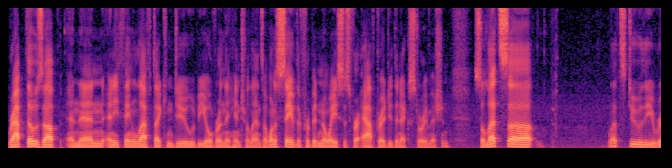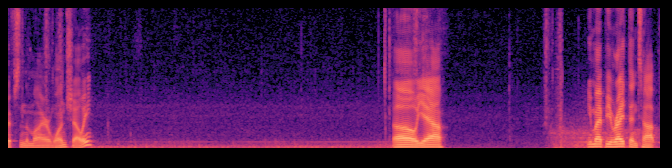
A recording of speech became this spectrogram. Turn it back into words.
wrap those up, and then anything left I can do would be over in the hinterlands. I want to save the Forbidden Oasis for after I do the next story mission. So let's uh, let's do the Rifts in the Mire one, shall we? Oh, yeah. You might be right then, Top.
